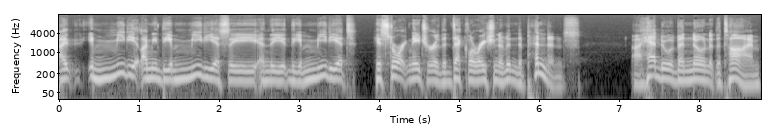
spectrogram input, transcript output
I immediate. I mean, the immediacy and the the immediate historic nature of the Declaration of Independence uh, had to have been known at the time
